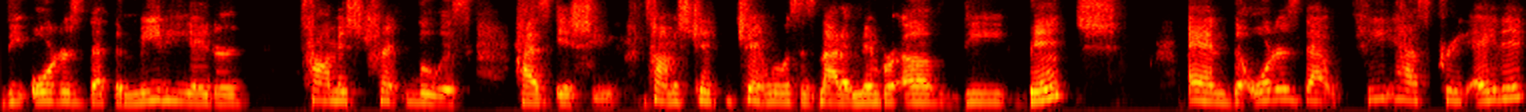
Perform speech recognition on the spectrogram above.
the orders that the mediator Thomas Trent Lewis has issued. Thomas Trent, Trent Lewis is not a member of the bench, and the orders that he has created,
